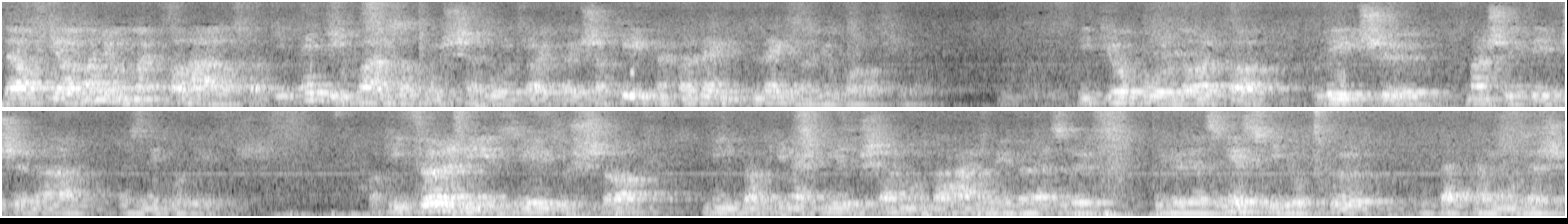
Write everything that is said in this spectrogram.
de aki a nagyon nagy találat, aki egyik várzaton se volt rajta, és a képnek a leg, legnagyobb alapja. Itt jobb oldalt a lépcső, második lépcsőn áll, ez Nikodémus. Aki fölnéz Jézusra, mint akinek Jézus elmondta három évvel ezelőtt, hogy az érszkígyót föltette Mózes,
